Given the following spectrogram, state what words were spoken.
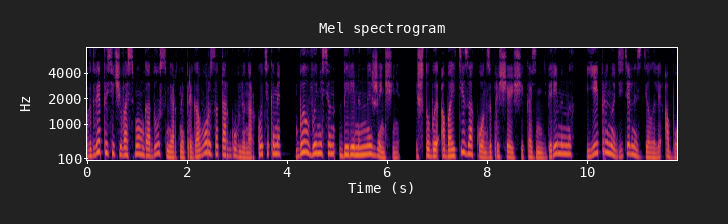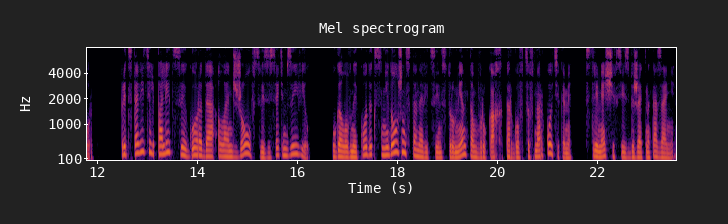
В 2008 году смертный приговор за торговлю наркотиками был вынесен беременной женщине, и чтобы обойти закон, запрещающий казнить беременных, ей принудительно сделали аборт. Представитель полиции города Ланчжоу в связи с этим заявил, Уголовный кодекс не должен становиться инструментом в руках торговцев наркотиками, стремящихся избежать наказания.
